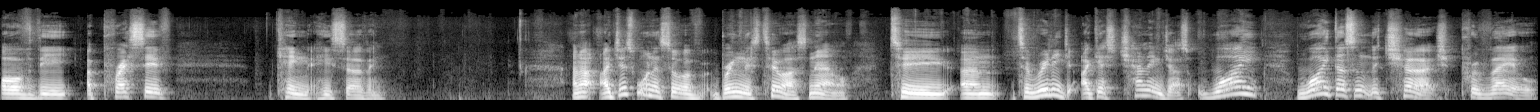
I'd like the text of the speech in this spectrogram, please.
of the oppressive king that he's serving. And I, I just want to sort of bring this to us now to, um, to really, I guess, challenge us. Why, why doesn't the church prevail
